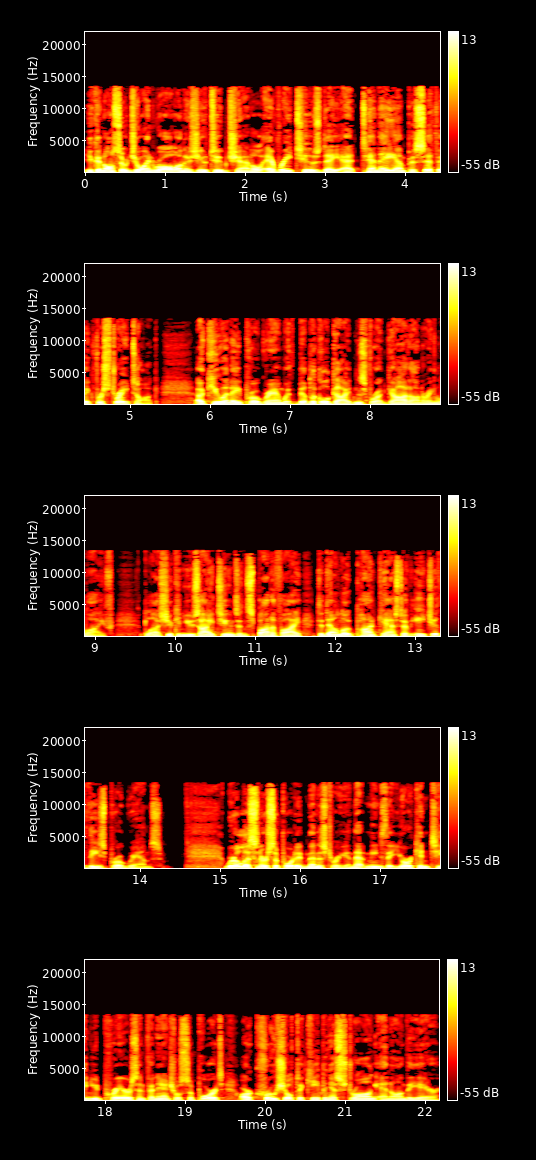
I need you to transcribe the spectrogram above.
You can also join Raul on his YouTube channel every Tuesday at 10 a.m. Pacific for Straight Talk, a Q&A program with biblical guidance for a God-honoring life. Plus, you can use iTunes and Spotify to download podcasts of each of these programs. We're a listener supported ministry, and that means that your continued prayers and financial support are crucial to keeping us strong and on the air.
